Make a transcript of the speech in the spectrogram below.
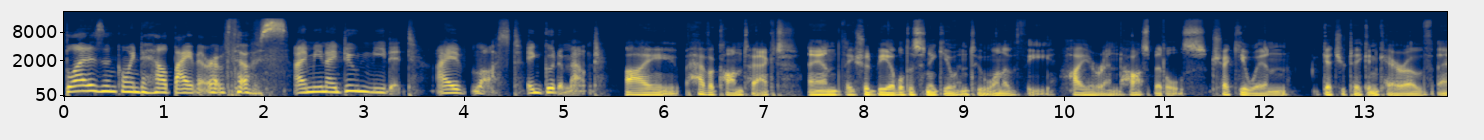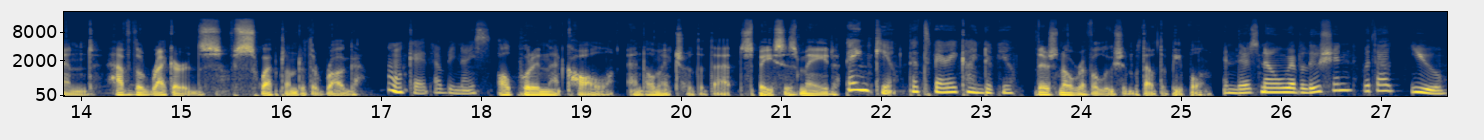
blood isn't going to help either of those. I mean, I do need it. I've lost a good amount. I have a contact, and they should be able to sneak you into one of the higher end hospitals, check you in, get you taken care of, and have the records swept under the rug. Okay, that'd be nice. I'll put in that call, and I'll make sure that that space is made. Thank you. That's very kind of you. There's no revolution without the people. And there's no revolution without you.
